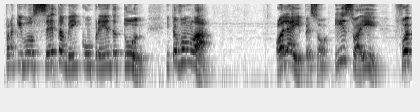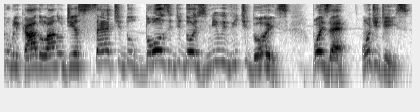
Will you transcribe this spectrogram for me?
para que você também compreenda tudo. Então vamos lá. Olha aí, pessoal, isso aí foi publicado lá no dia 7 do 12 de 2022. Pois é, onde diz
